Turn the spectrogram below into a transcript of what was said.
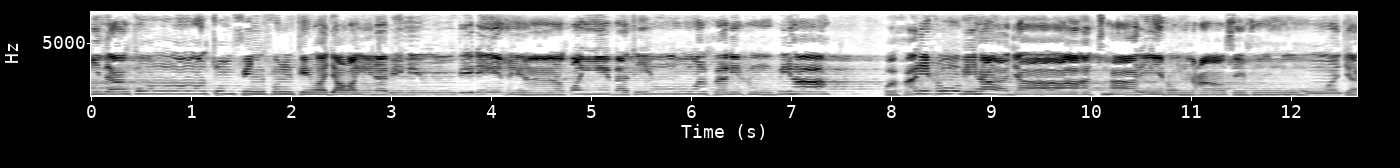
إذا كنتم في الفلك وجرين بهم بريح طيبة وفرحوا بها. وفرحوا بها جاءتها ريح عاصف وجاءهم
